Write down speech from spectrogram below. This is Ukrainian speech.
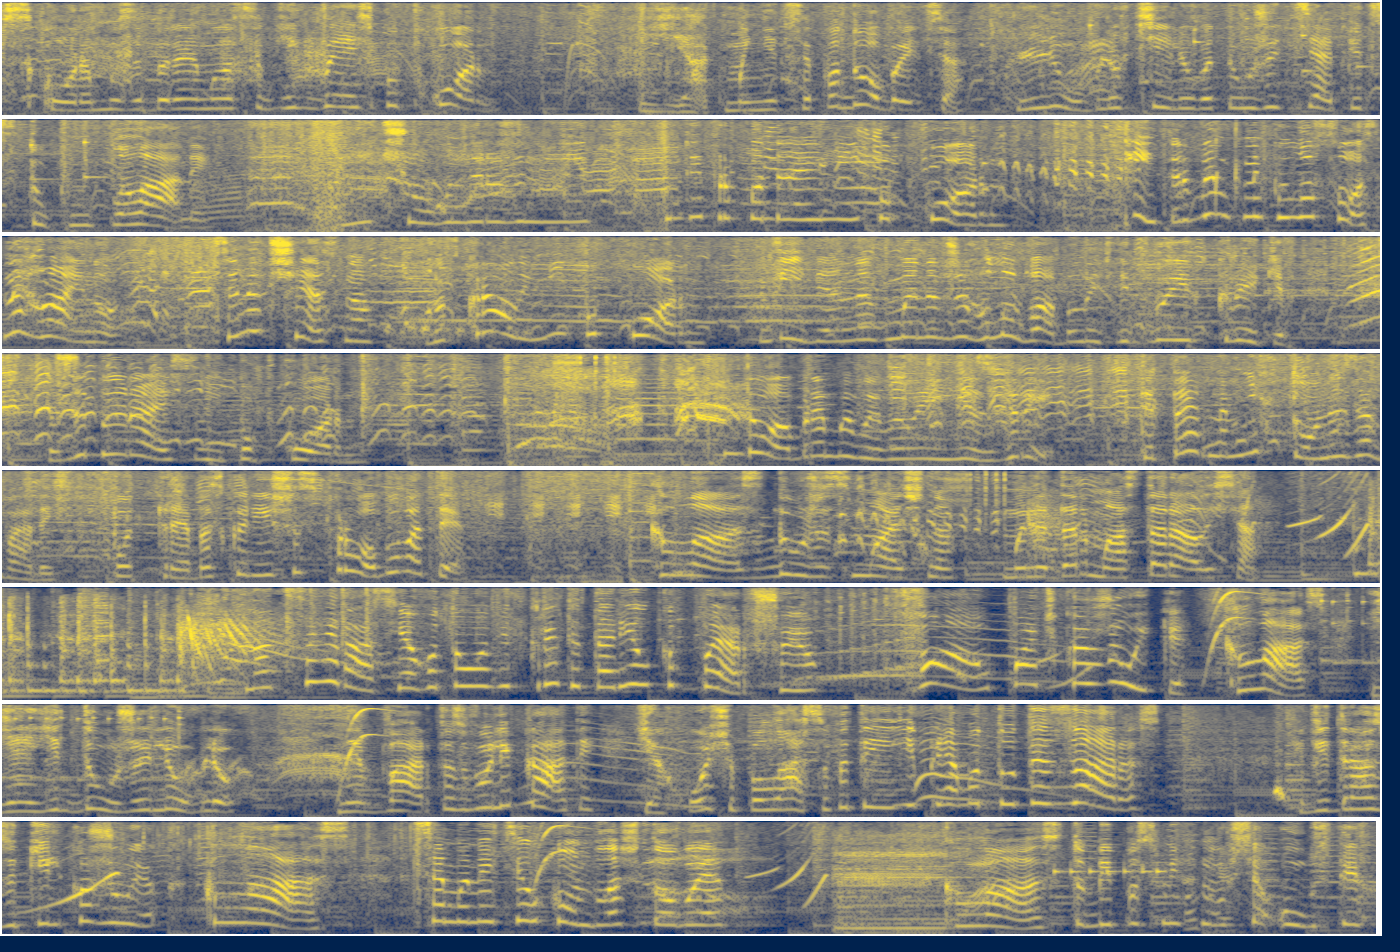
Скоро ми заберемо собі весь попкорн. Як мені це подобається. Люблю втілювати у життя підступні плани. Нічого не розумію. Куди пропадає мій попкорн? Пітер, вимкни пилосос, негайно. Це не чесно. Ви вкрали мій попкорн. Вівіане, в мене вже голова болить від твоїх криків. Забирай свій попкорн. Добре, ми вивели її з гри. Тепер нам ніхто не завадить. Потреба скоріше спробувати. Клас, дуже смачно. Ми не дарма старалися. На цей раз я готова відкрити тарілку першою. Вау, пачка жуйки! Клас! Я її дуже люблю. Не варто зволікати. Я хочу поласувати її прямо тут і зараз. Відразу кілька жуйок. Клас! Це мене цілком влаштовує. Клас, тобі посміхнувся успіх.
